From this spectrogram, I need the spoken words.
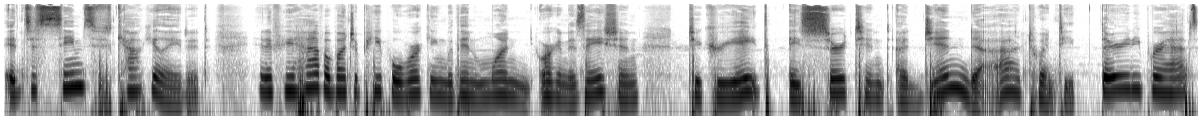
it just seems calculated. And if you have a bunch of people working within one organization to create a certain agenda, 2030 perhaps,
